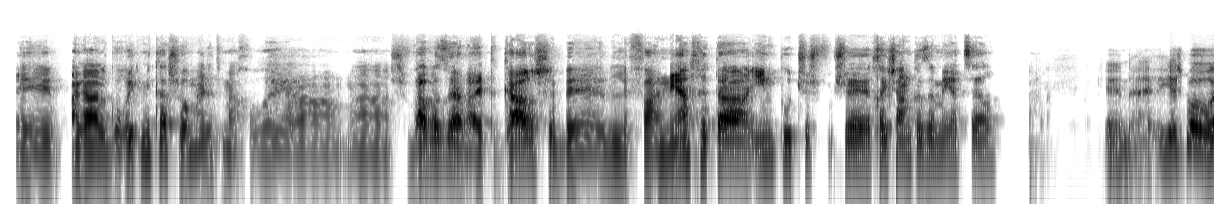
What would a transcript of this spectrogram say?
אה, על האלגוריתמיקה שעומדת מאחורי השבב הזה, על האתגר שבלפענח את האינפוט ש... שחיישן כזה מייצר? כן, יש פה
